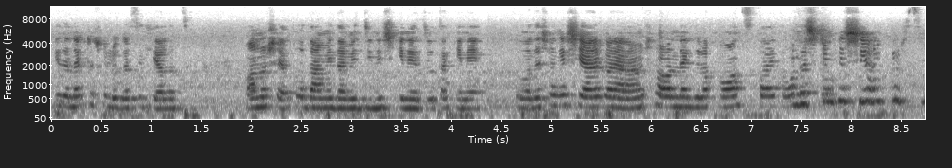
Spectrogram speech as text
কি যেন একটা সুলুক আছে খেয়াল হচ্ছে মানুষ এত দামি দামি জিনিস কিনে, জুতা কিনে, তোমাদের সঙ্গে শেয়ার করে, আর আমি সামান্য একজোড়া পঞ্চ পাই, তোমাদের সঙ্গে শেয়ার করছি।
